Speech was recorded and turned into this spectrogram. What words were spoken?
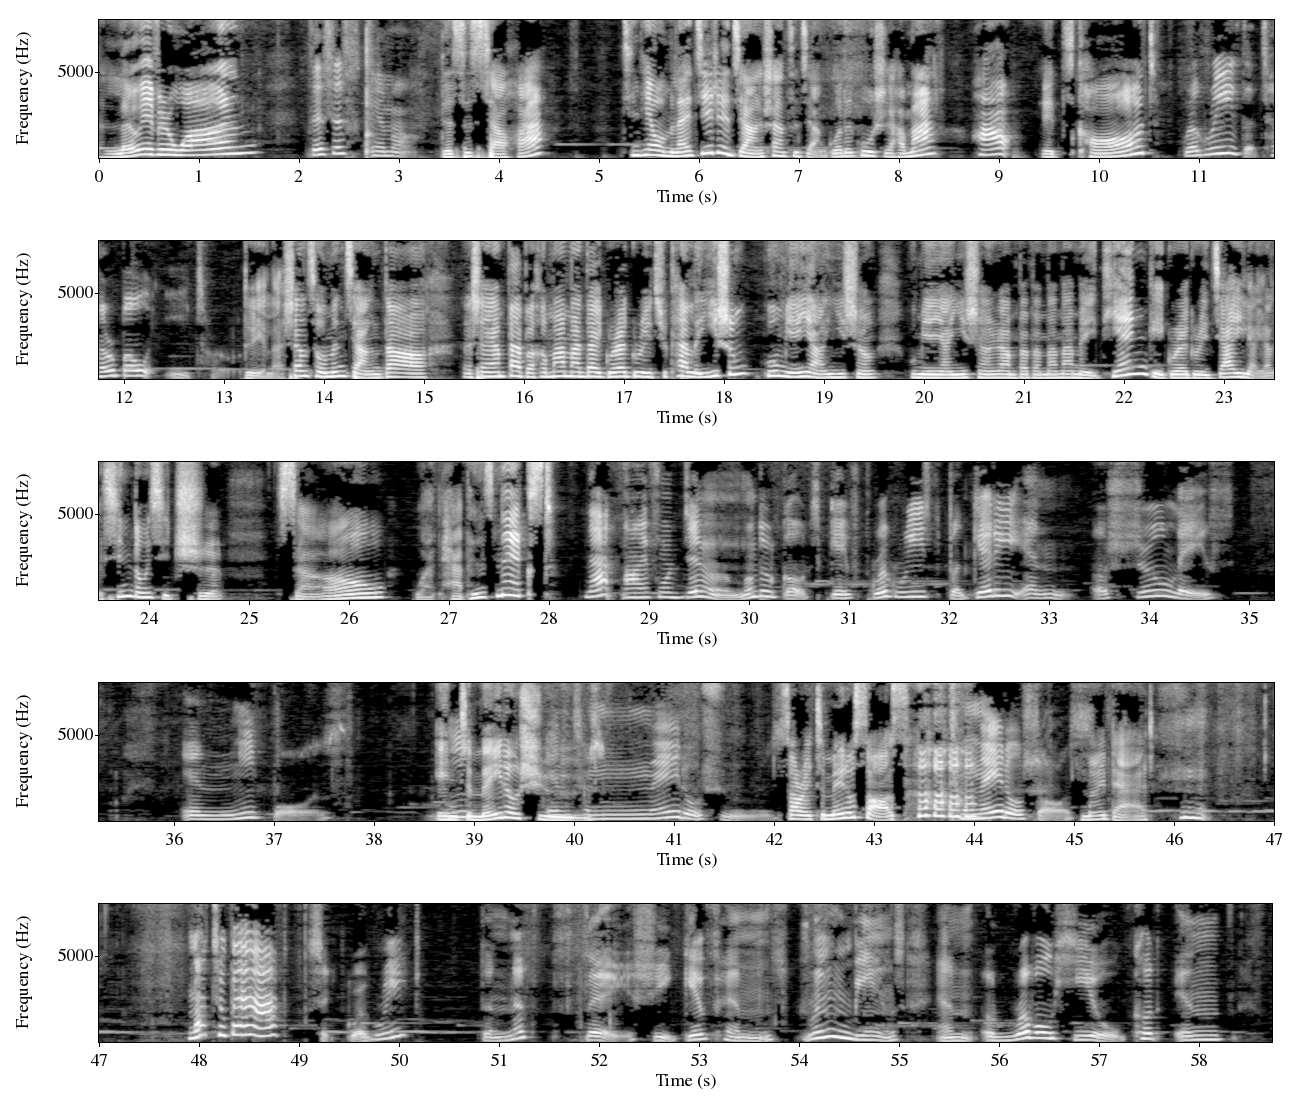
Hello, everyone. This is Emma. This is 小华。今天我们来接着讲上次讲过的故事，好吗好？It's called. Gregory the Terrible Eater. 对了，上次我们讲到，呃，山羊爸爸和妈妈带 Gregory 去看了医生，公绵羊医生。公绵羊医生让爸爸妈妈每天给 Gregory 加一两样新东西吃。So what happens next? That night for dinner, Mother Goat gave Gregory spaghetti and a shoelace and meatballs. In tomato And shoes. tomato shoes. Sorry, tomato sauce. tomato sauce. My bad. Not too bad, said Gregory. The next day she gave him string beans and a rubble heel cut in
